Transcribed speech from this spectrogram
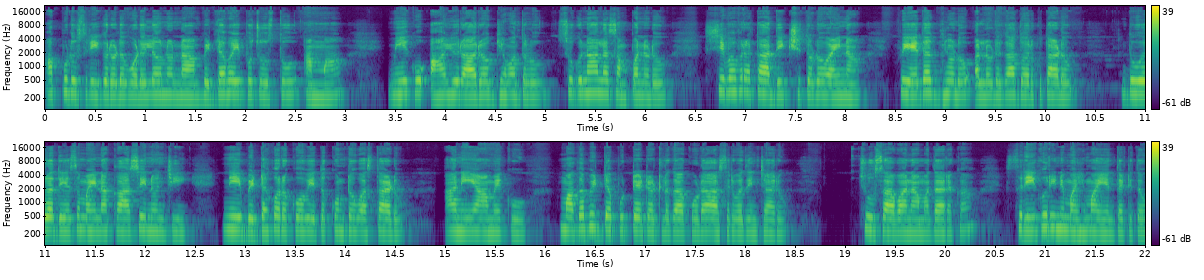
అప్పుడు శ్రీగురుడు ఒడిలోనున్న బిడ్డ వైపు చూస్తూ అమ్మా మీకు ఆయురారోగ్యవంతుడు సుగుణాల సంపన్నుడు శివవ్రత దీక్షితుడు అయిన వేదజ్ఞుడు అల్లుడిగా దొరుకుతాడు. దూరదేశమైన కాశీ నుంచి నీ బిడ్డ కొరకు వెతుక్కుంటూ వస్తాడు అని ఆమెకు మగబిడ్డ పుట్టేటట్లుగా కూడా ఆశీర్వదించారు. చూసావా నామధారక శ్రీగురిని మహిమ ఎంతటితో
